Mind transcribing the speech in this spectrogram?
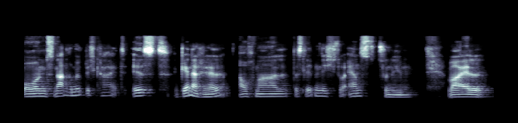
Und eine andere Möglichkeit ist generell auch mal das Leben nicht so ernst zu nehmen, weil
